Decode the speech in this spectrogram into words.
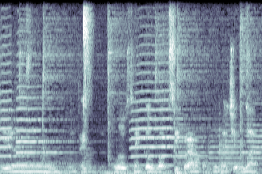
thì, ờ, thành close thành công bằng seed round khoảng hơn hai triệu đô la.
